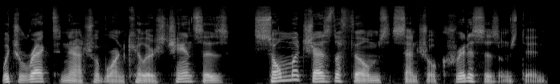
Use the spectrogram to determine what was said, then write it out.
which wrecked Natural Born Killer's chances so much as the film's central criticisms did.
